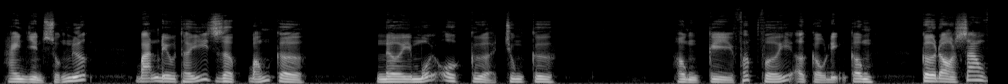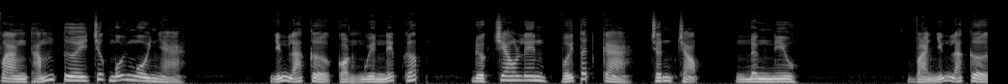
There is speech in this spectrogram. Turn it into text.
hay nhìn xuống nước, bạn đều thấy dợp bóng cờ, nơi mỗi ô cửa chung cư hồng kỳ phấp phới ở cầu Định Công, cờ đỏ sao vàng thắm tươi trước mỗi ngôi nhà. Những lá cờ còn nguyên nếp gấp, được treo lên với tất cả trân trọng, nâng niu. Và những lá cờ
